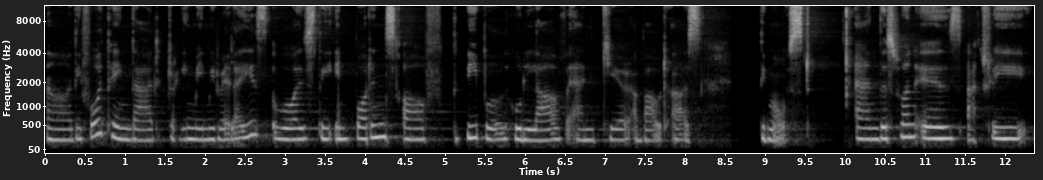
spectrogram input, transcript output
Uh, the fourth thing that trekking made me realize was the importance of the people who love and care about us the most. And this one is actually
